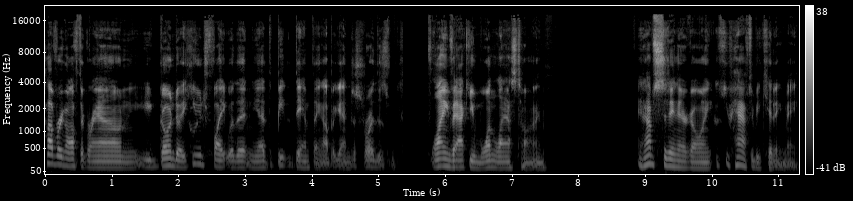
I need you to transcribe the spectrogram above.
hovering off the ground you go into a huge fight with it and you have to beat the damn thing up again destroy this flying vacuum one last time and i'm sitting there going you have to be kidding me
